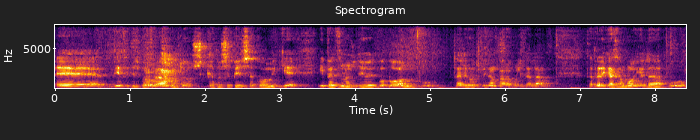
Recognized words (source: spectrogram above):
ε, διευθυντής προγράμματος, καθώς επίσης ακόμη και υπεύθυνος δύο εκπομπών που θα έλεγα ότι πήγαν πάρα πολύ καλά τα παιδικά χαμόγελα που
